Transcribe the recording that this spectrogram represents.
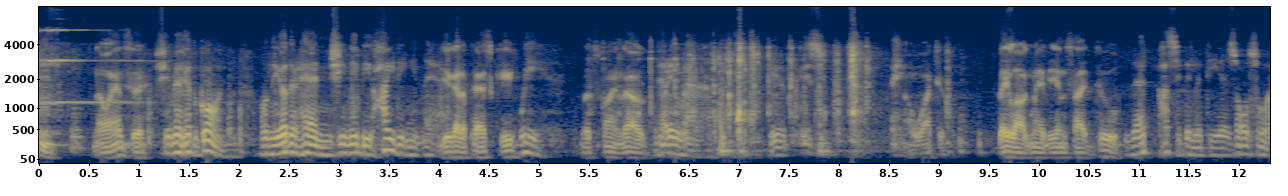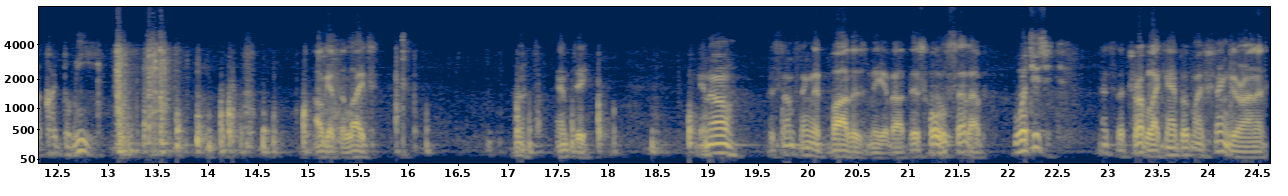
Hmm, no answer. She may have gone. On the other hand, she may be hiding in there. You got a pass key? Oui. Let's find out. Very well. Here it is. Now, watch it. Baylog may be inside, too. That possibility has also occurred to me. I'll get the lights. Huh, empty. You know, there's something that bothers me about this whole setup. What is it? That's the trouble. I can't put my finger on it.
